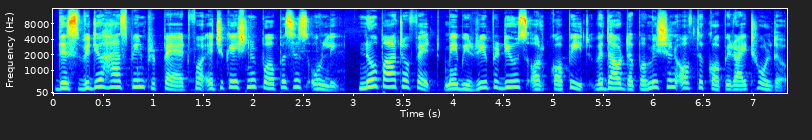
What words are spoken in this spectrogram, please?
This video has been prepared for educational purposes only. No part of it may be reproduced or copied without the permission of the copyright holder.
